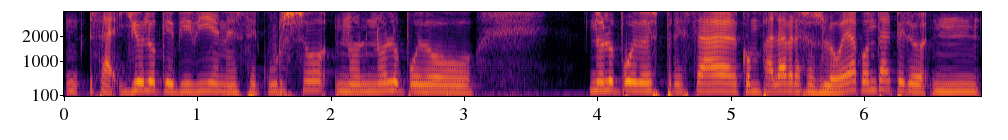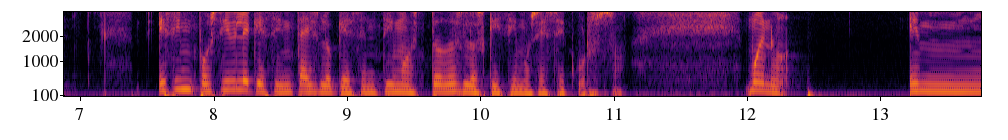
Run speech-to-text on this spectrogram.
o sea, yo lo que viví en ese curso no, no lo puedo no lo puedo expresar con palabras, os lo voy a contar, pero mm, es imposible que sintáis lo que sentimos todos los que hicimos ese curso. Bueno, en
